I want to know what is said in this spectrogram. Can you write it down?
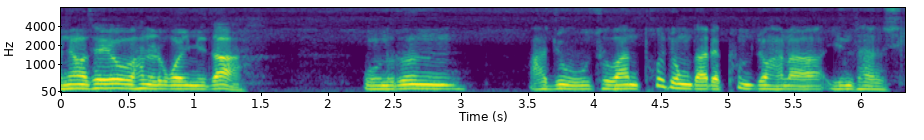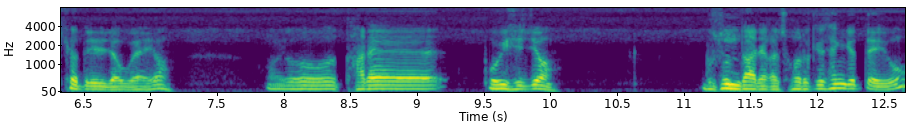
안녕하세요. 하늘보고입니다. 오늘은 아주 우수한 토종달의 품종 하나 인사시켜 드리려고 해요. 어, 요 달에 보이시죠? 무슨 다래가 저렇게 생겼대요?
